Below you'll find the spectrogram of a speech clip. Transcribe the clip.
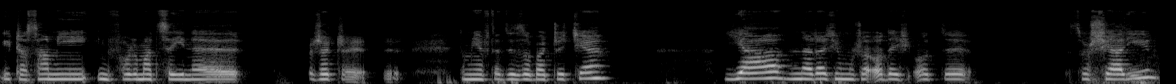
i czasami informacyjne rzeczy. To mnie wtedy zobaczycie. Ja na razie muszę odejść od y, sociali,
